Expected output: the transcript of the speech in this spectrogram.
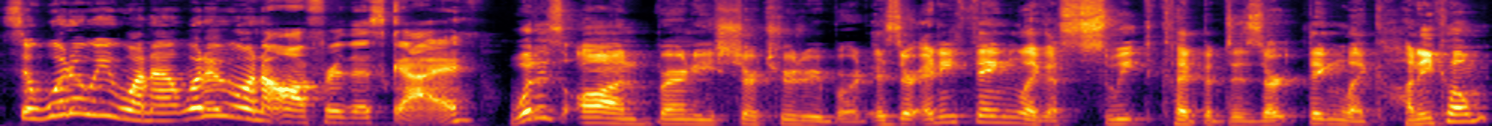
So what do we wanna what do we wanna offer this guy? What is on Bernie's charcuterie board? Is there anything like a sweet type of dessert thing like honeycomb?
